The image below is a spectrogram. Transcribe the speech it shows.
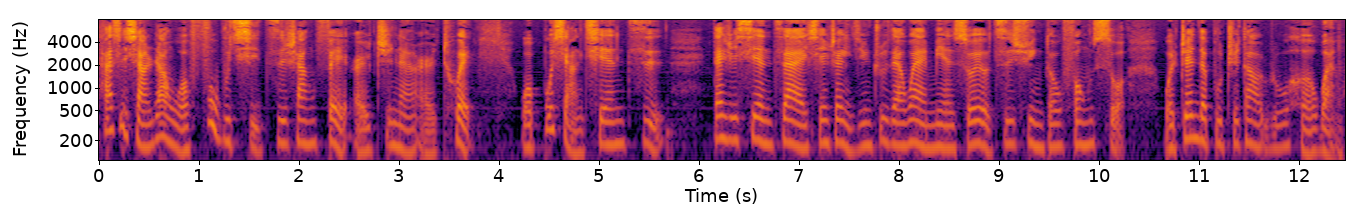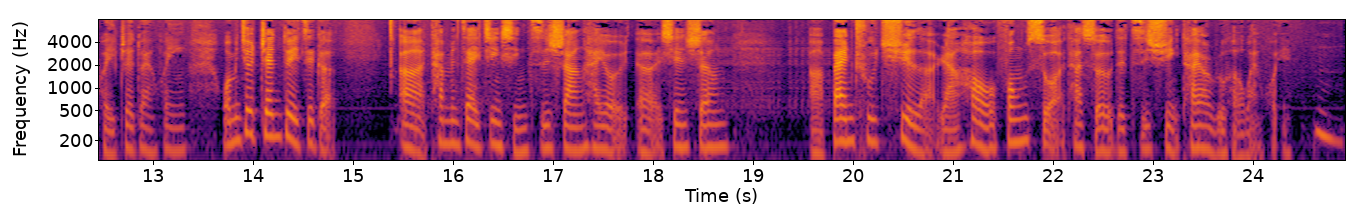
她是想让我付不起咨商费而知难而退，我不想签字，但是现在先生已经住在外面，所有资讯都封锁。我真的不知道如何挽回这段婚姻。我们就针对这个，啊、呃，他们在进行咨商，还有呃，先生啊、搬出去了，然后封锁他所有的资讯，他要如何挽回？嗯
